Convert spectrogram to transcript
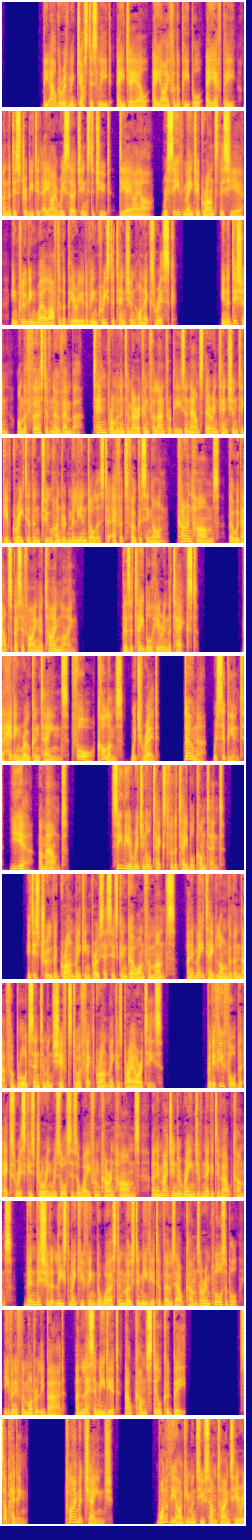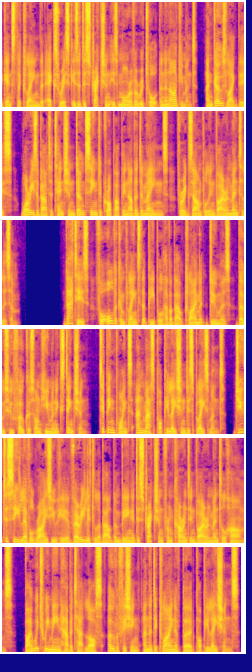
The Algorithmic Justice League, AJL, AI for the People, AFP, and the Distributed AI Research Institute, DAIR, received major grants this year, including well after the period of increased attention on X risk. In addition, on the 1st of November, 10 prominent American philanthropies announced their intention to give greater than $200 million to efforts focusing on current harms, though without specifying a timeline. There's a table here in the text. The heading row contains four columns, which read Donor, Recipient, Year, Amount. See the original text for the table content. It is true that grant making processes can go on for months, and it may take longer than that for broad sentiment shifts to affect grantmakers' priorities. But if you thought that X risk is drawing resources away from current harms, and imagined a range of negative outcomes, then this should at least make you think the worst and most immediate of those outcomes are implausible, even if the moderately bad, and less immediate, outcomes still could be. Subheading Climate Change one of the arguments you sometimes hear against the claim that X risk is a distraction is more of a retort than an argument, and goes like this worries about attention don't seem to crop up in other domains, for example, environmentalism. That is, for all the complaints that people have about climate doomers, those who focus on human extinction, tipping points, and mass population displacement. Due to sea level rise, you hear very little about them being a distraction from current environmental harms by which we mean habitat loss, overfishing, and the decline of bird populations.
